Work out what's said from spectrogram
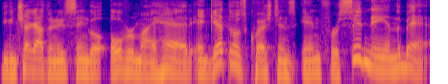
You can check out their new single, Over My Head, and get those questions in for Sydney and the band.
